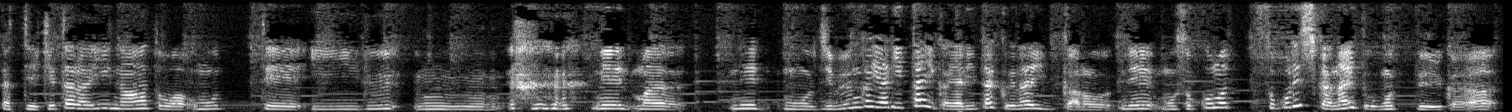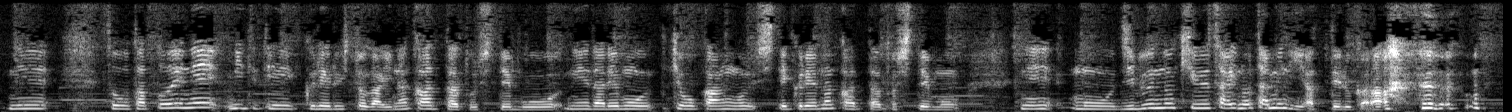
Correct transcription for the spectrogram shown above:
やっていけたらいいなとは思っている。うん。ね、まあ、ね、もう自分がやりたいかやりたくないかのね、もうそこの、そこでしかないと思ってるから、ね、そう、たとえね、見ててくれる人がいなかったとしても、ね、誰も共感をしてくれなかったとしても、ね、もう自分の救済のためにやってるから。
